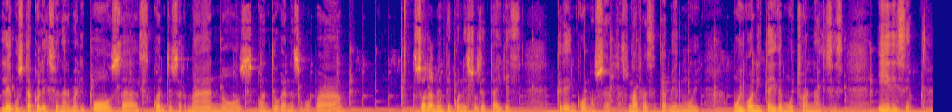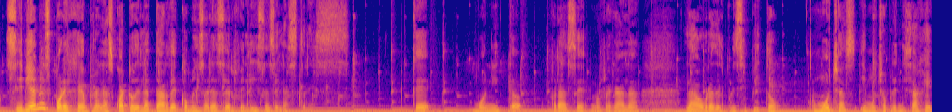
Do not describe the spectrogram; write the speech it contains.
le gusta coleccionar mariposas, cuántos hermanos, cuánto gana su papá. Solamente con estos detalles creen conocerlas. Una frase también muy, muy bonita y de mucho análisis. Y dice, si vienes, por ejemplo, a las 4 de la tarde, comenzaré a ser feliz desde las 3. Qué bonita frase nos regala la obra del principito muchas y mucho aprendizaje.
